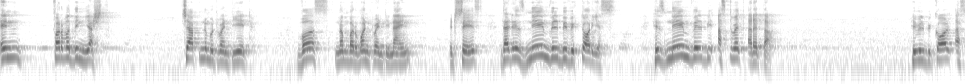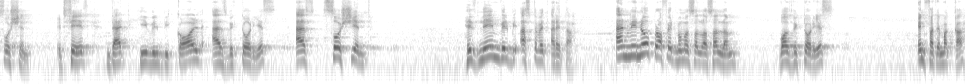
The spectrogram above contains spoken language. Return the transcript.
in Farvardin Yasht, chapter number 28, verse number 129. It says that his name will be victorious. His name will be Astwet Areta. He will be called as Soshin. It says that he will be called as victorious, as Soshient. His name will be Astawet Areta. And we know Prophet Muhammad was victorious in Fateh Makkah.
